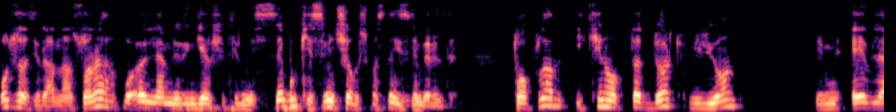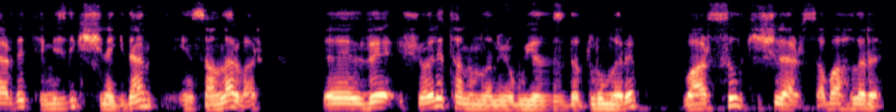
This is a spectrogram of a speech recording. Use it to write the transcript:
30 Haziran'dan sonra bu önlemlerin gevşetilmesi ise bu kesimin çalışmasına izin verildi. Toplam 2.4 milyon evlerde temizlik işine giden insanlar var. Ee, ve şöyle tanımlanıyor bu yazıda durumları. Varsıl kişiler sabahları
